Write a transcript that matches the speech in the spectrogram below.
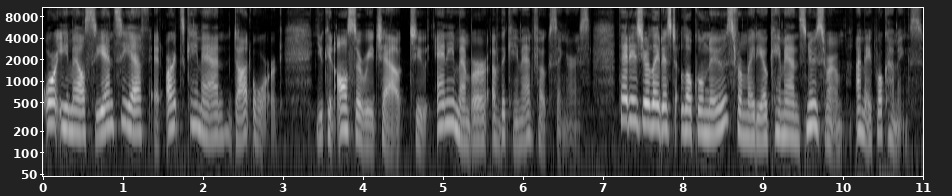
or email cncf at artscayman.org. You can also reach out to any member of the Cayman Folk Singers. That is your latest local news from Radio Cayman's newsroom. I'm April Cummings.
